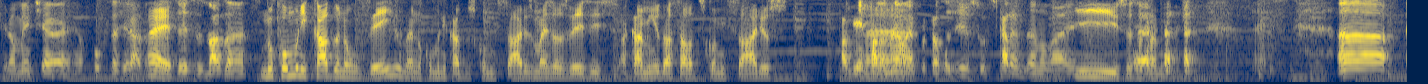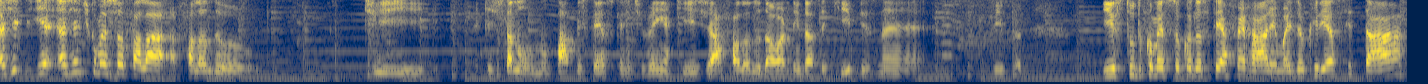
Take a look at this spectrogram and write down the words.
Geralmente é, é um pouco exagerado, mas é, às vezes vaza antes. No comunicado não veio, né? No comunicado dos comissários, mas às vezes a caminho da sala dos comissários. Alguém fala, é. não, é por causa disso, os caras andando lá. E... Isso, exatamente. é isso. Uh, a, gente, a gente começou a falar falando de. É que a gente está num, num, papo extenso que a gente vem aqui já falando da ordem das equipes, né, Vitor? E isso tudo começou quando eu citei a Ferrari, mas eu queria citar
